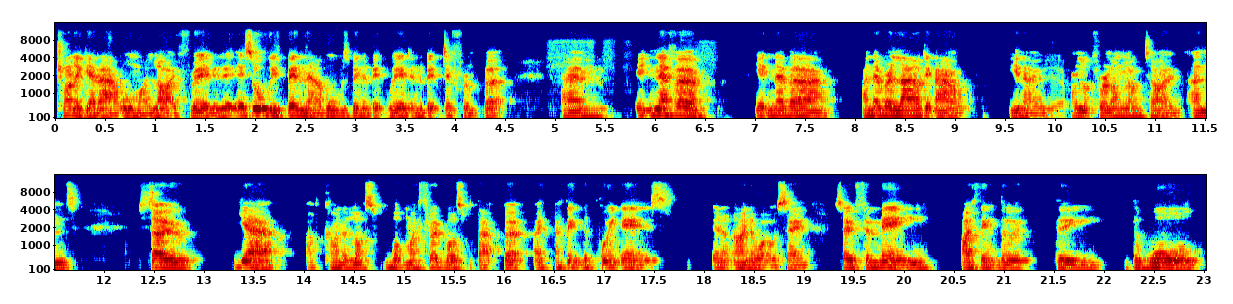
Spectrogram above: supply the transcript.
trying to get out all my life. Really, it's always been there. I've always been a bit weird and a bit different, but um, it never it never I never allowed it out. You know, yeah. for, a, for a long, long time, and so yeah, I've kind of lost what my thread was with that. But I, I think the point is, you know, I know what I was saying. So for me, I think the the the wall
